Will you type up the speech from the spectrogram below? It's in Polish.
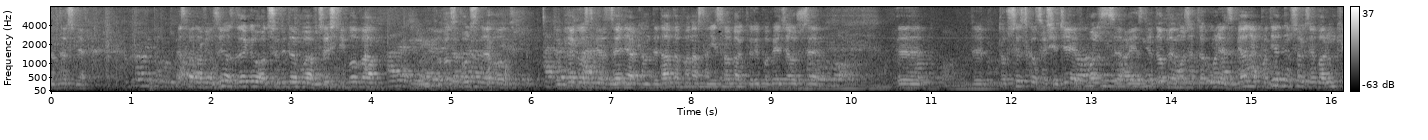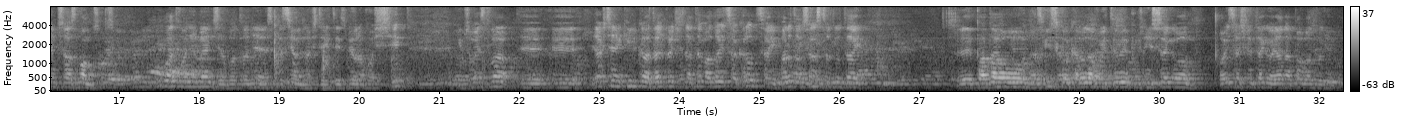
Serdecznie. Państwa, nawiązując do tego, o czym była wcześniej mowa, rozpocznę od pewnego stwierdzenia kandydata pana Stanisława, który powiedział, że y, y, to wszystko, co się dzieje w Polsce, a jest niedobre, może to ulec zmianie, pod jednym wszakże warunkiem trzeba zmądrzeć. Łatwo nie będzie, bo to nie jest specjalność tej, tej zbiorowości. I proszę Państwa, y, ja chciałem kilka zdań powiedzieć na temat ojca Krąca i bardzo często tutaj padało nazwisko Karola Wojtyły, późniejszego ojca świętego Jana Pawła II.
